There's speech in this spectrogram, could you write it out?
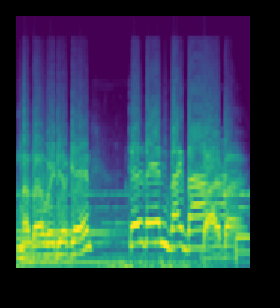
another video again. Till then, bye bye. Bye bye.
